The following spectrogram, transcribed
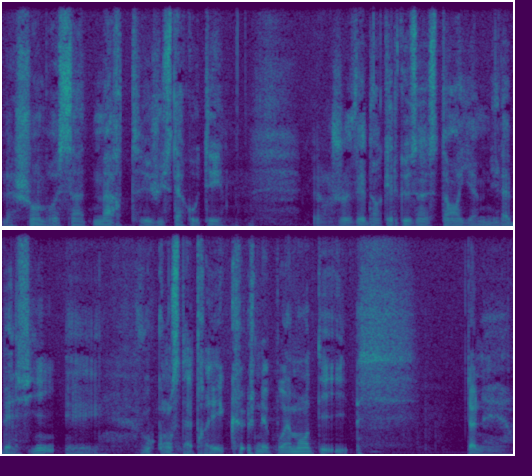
La chambre Sainte-Marthe est juste à côté. Alors je vais dans quelques instants y amener la belle-fille, et vous constaterez que je n'ai point menti. Tonnerre,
